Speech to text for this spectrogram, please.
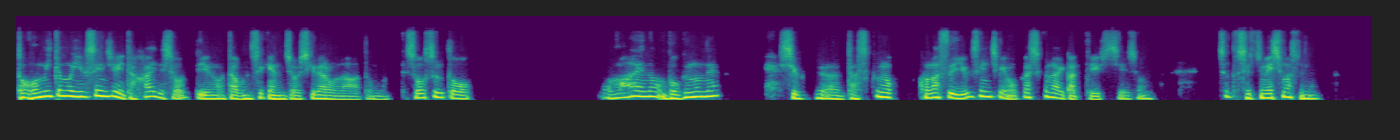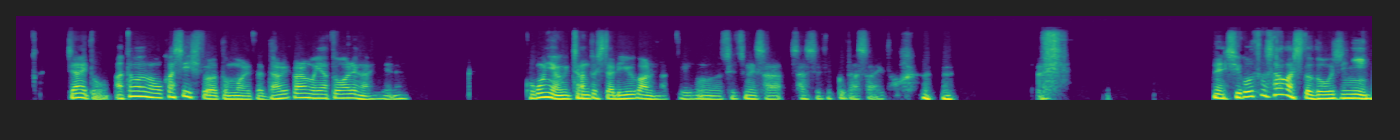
どう見ても優先順位高いでしょっていうのが多分世間の常識だろうなと思って、そうすると、お前の、僕のね、タスクのこなす優先順位おかしくないかっていうシチュエーション、ちょっと説明しますね。じゃないと、頭のおかしい人だと思われたら誰からも雇われないんでね。ここにはちゃんとした理由があるんだっていうのを説明ささせてくださいと。ね、仕事探しと同時に、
